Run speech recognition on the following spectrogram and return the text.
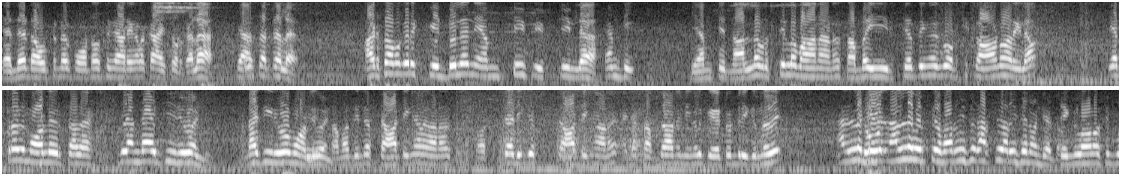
എന്തെങ്കിലും ഡൗട്ടിന്റെ ഫോട്ടോസും കാര്യങ്ങളൊക്കെ അയച്ചു കൊടുക്കാം അല്ലേ? സെറ്റ് അല്ലേ? അടുത്ത നമുക്കൊരു കിഡിലൻ എം ടി ഫിഫ്റ്റീൻ അല്ലേ എം ടി എം ടി നല്ല വൃത്തിയുള്ള വാഹനമാണ് സംഭവം ഈ ഇരുട്ടത്ത് നിങ്ങൾക്ക് കുറച്ച് കാണും അറിയില്ല. എത്ര മോഡൽ സാറേ? ഇത് രണ്ടായിരത്തി ഇരുപത് രണ്ടായിരത്തി ഇരുപത് മോഡൽ സഭത്തിന്റെ സ്റ്റാർട്ടിംഗ് ആണ് കാണാൻ. ഒറ്റയടിക്ക് സ്റ്റാർട്ടിംഗ് ആണ്. അതിന്റെ ശബ്ദമാണ് നിങ്ങൾ കേട്ടോണ്ടിരിക്കുന്നത് നല്ല നല്ല വൃത്തി സർവീസ് കറക്റ്റ് സർവീസ് വേണ്ടിയാണ് സിംഗിൾ ഓണർഷിപ്പ്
